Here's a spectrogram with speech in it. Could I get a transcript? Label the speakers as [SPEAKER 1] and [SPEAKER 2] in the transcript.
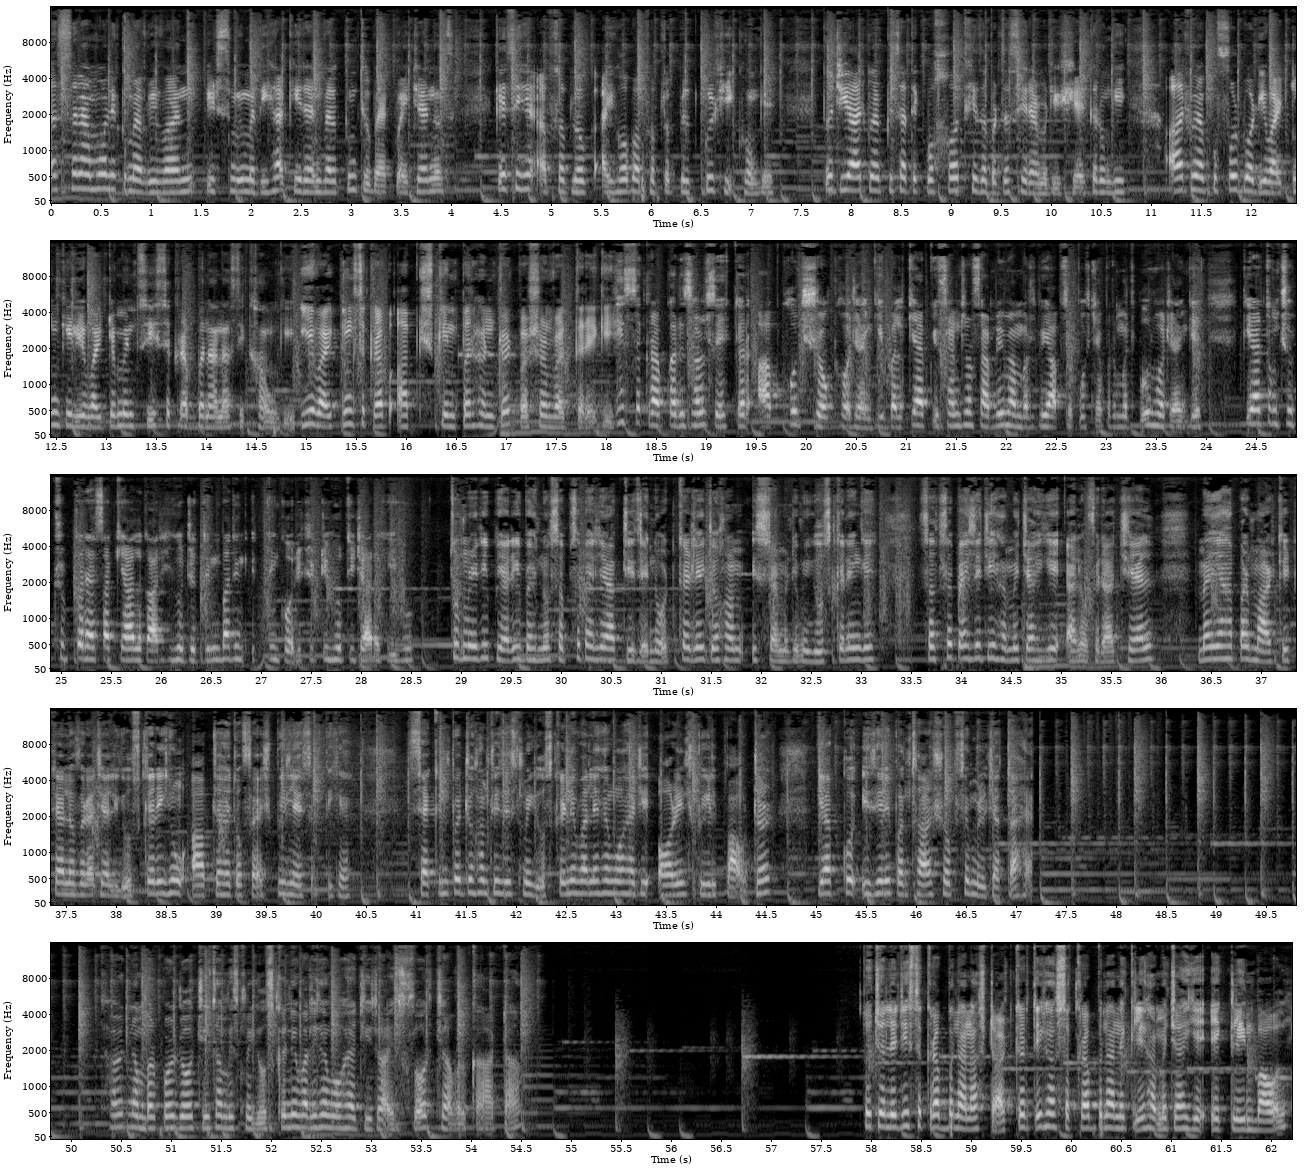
[SPEAKER 1] Aslam everyone it's me Madiha Kiran welcome to back my channel कैसे हैं आप सब लोग? आई होप आप सब लोग बिल्कुल ठीक होंगे। तो जी, आज मैं आपके साथ एक बहुत ही ज़बरदस्त रेमेडी शेयर करूँगी। आज मैं आपको फुल बॉडी वाइटनिंग के लिए वाइटामिन सी स्क्रब बनाना सिखाऊँगी। ये वाइटनिंग स्क्रब आपकी स्किन पर 100 परसेंट वर्क करेगी। इस स्क्रब का रिज़ल्ट देखकर आप खुद शॉक्ड हो जाएँगी, बल्कि आपके फ्रेंड्स और फैमिली मेंबर्स भी आपसे पूछने पर मजबूर हो जाएँगे कि यार तुम छुप छुप कर ऐसा क्या लगा रही हो जो दिन ब दिन इतनी गोरी चिट्टी होती जा रही हो? तो मेरी प्यारी बहनों, सबसे पहले आप चीज़ें नोट कर लें जो हम इस रेमेडी में यूज़ करेंगे। सबसे पहले जी, हमें चाहिए एलोवेरा जेल मैं यहाँ पर मार्केट का एलोवेरा जेल यूज़ कर रही हूँ, आप चाहे तो फ्रेश भी ले सकती हैं। सेकंड पर जो हम चीज़ इसमें यूज़ करने वाले हैं, वो है जी ऑरेंज पील पाउडर ये आपको इजीली पंसार शॉप से मिल जाता है। थर्ड नंबर पर जो चीज़ हम इसमें यूज़ करने वाले हैं, वो है जी राइस फ्लोर चावल का आटा। तो चले जी स्क्रब बनाना स्टार्ट करते हैं और स्क्रब बनाने के लिए हमें चाहिए एक क्लीन बाउल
